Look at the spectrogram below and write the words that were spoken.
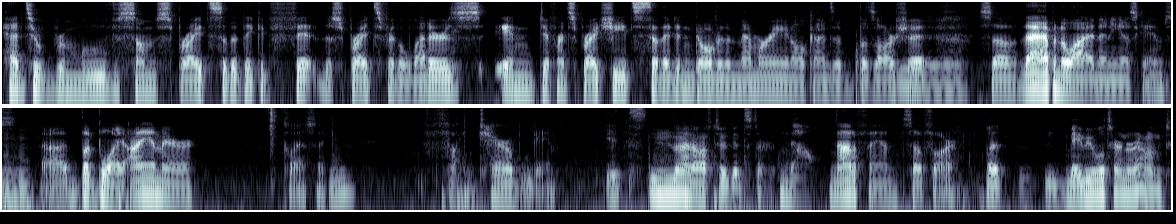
had to remove some sprites so that they could fit the sprites for the letters in different sprite sheets so they didn't go over the memory and all kinds of bizarre shit. Yeah. So that happened a lot in NES games. Mm-hmm. Uh, but boy, I am error. Classic. Mm. Fucking terrible game. It's not off to a good start, No, not a fan so far. But maybe we'll turn around.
